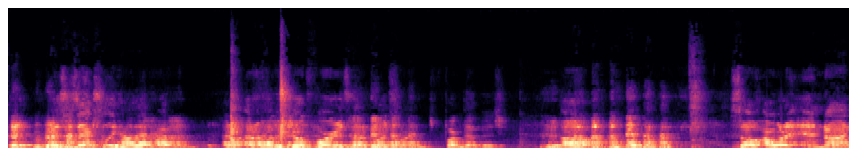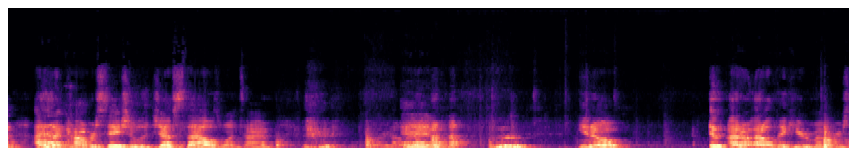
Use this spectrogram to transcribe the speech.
That- This is actually how that happened. I don't, I don't have a joke for it. It's not a punchline. Fuck that bitch. Um, so I want to end on. I had a conversation with Jeff Styles one time, and you know, it, I don't. I don't think he remembers.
